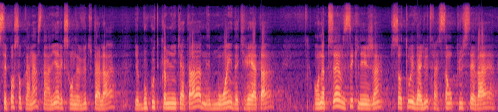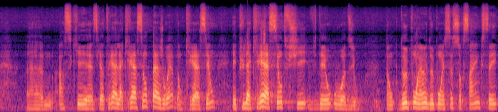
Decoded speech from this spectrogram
c'est pas surprenant, c'est en lien avec ce qu'on a vu tout à l'heure. Il y a beaucoup de communicateurs, mais moins de créateurs. On observe ici que les gens s'auto-évaluent de façon plus sévère euh, en ce qui, est, ce qui a trait à la création de pages web, donc création, et puis la création de fichiers vidéo ou audio. Donc 2.1, 2.6 sur 5, c'est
